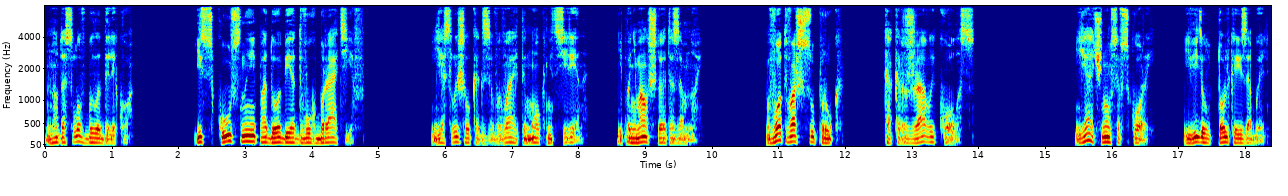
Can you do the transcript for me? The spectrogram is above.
но до слов было далеко. Искусные подобия двух братьев. Я слышал, как завывает и молкнет сирена, и понимал, что это за мной. Вот ваш супруг, как ржавый колос. Я очнулся в скорой и видел только Изабель.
